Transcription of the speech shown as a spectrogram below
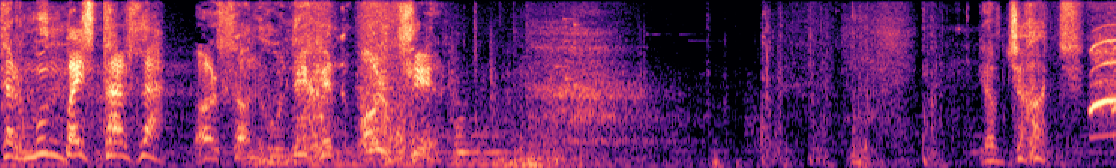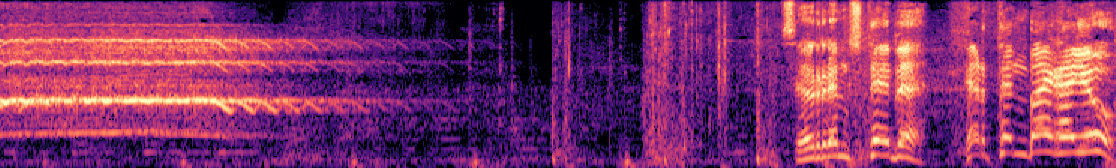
Der moet bij Starsla, Als an hoe negen oltje. Je hebt gehad. Serem stebe, Herten Bagayo.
